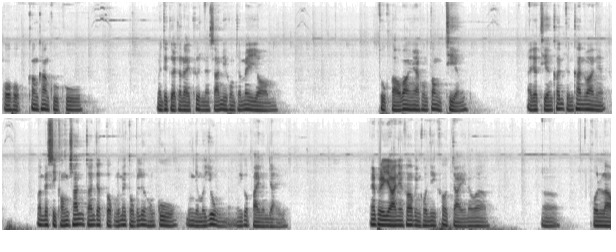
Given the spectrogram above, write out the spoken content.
โกหกข้างๆคูๆ มันจะเกิดอะไรขึ้นนะสามีคงจะไม่ยอม ถูกต่อว่าไงคงต้องเถียง อาจจะเถียงขั้นถึงขั้นว่าเนี่ยมันเป็นสิทธิ์ของฉันฉันจะตกหรือไม่ตกเป็นเรื่องของกูมึงอย่ามายุ่งอันนี้ก็ไปกันใหญ่เลยแม่ภรรยาเนี่ยเขาเป็นคนที่เข้าใจนะว่าคนเรา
